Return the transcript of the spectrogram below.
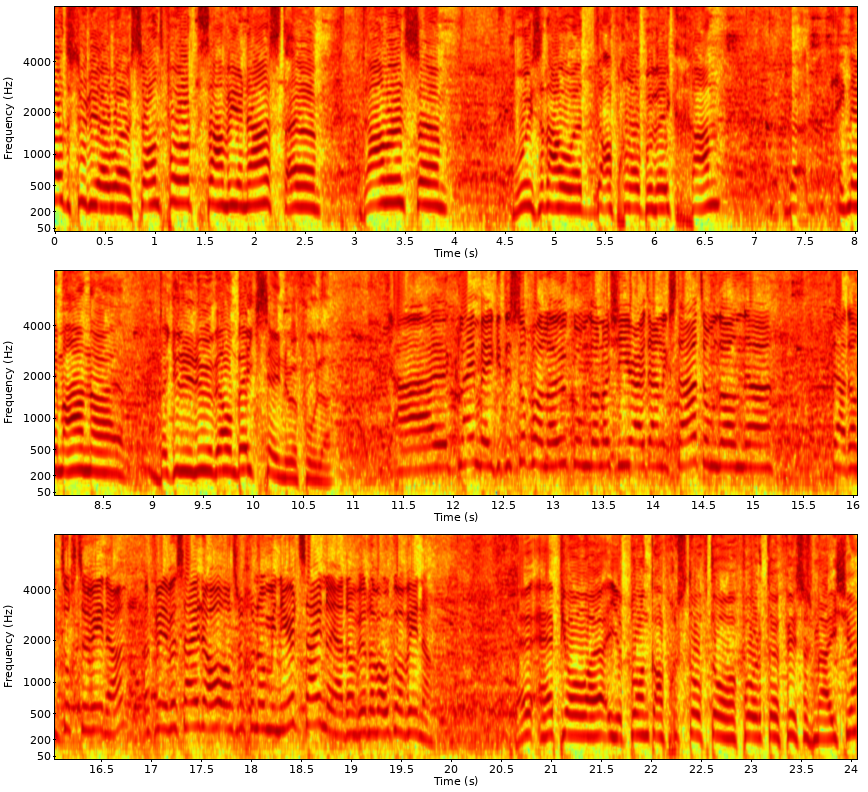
fotostudio eh, Zandvoort staan we hiernaast. Eh, dames, ehm, hoe is het nou eh, de afgelopen week gegaan? Eh, ik neem aan eh, dat jullie nu wel een beetje zenuwen voelen. Ja, een klein beetje. Het is toch wel leuk om dan als je hier uiteindelijk staat, om dan, eh, ja, dan toch te winnen. En we- zeiden al, als we genomineerd zijn, nou ja, dan willen we ook wel winnen. He- heb je al je plank afgestoft voor het vissersmeisje?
